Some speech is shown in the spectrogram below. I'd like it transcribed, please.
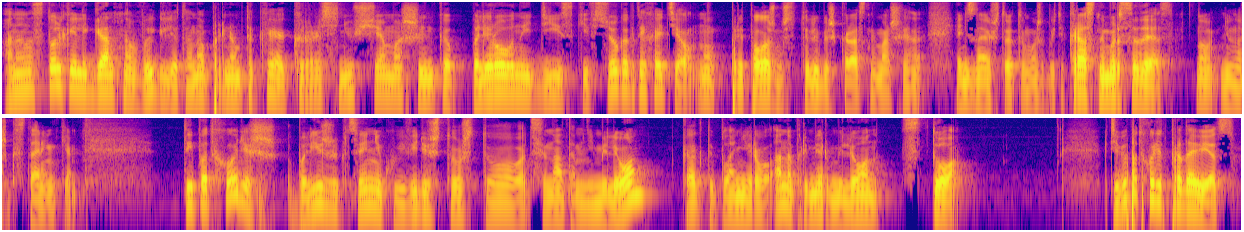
Она настолько элегантно выглядит, она прям такая краснющая машинка, полированные диски, все как ты хотел. Ну, предположим, что ты любишь красные машины. Я не знаю, что это может быть. Красный Мерседес, ну, немножко старенький. Ты подходишь ближе к ценнику и видишь то, что цена там не миллион, как ты планировал, а, например, миллион сто. К тебе подходит продавец –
